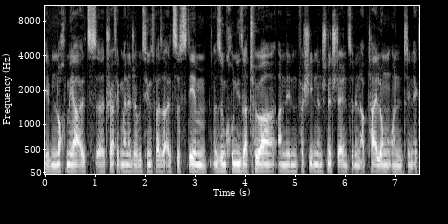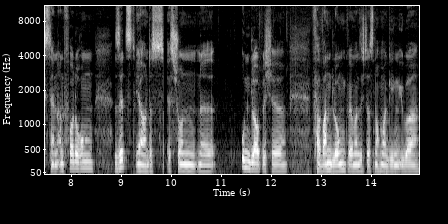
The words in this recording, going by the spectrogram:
eben noch mehr als äh, Traffic Manager bzw. als Systemsynchronisateur an den verschiedenen Schnittstellen zu den Abteilungen und den externen Anforderungen sitzt. Ja, und das ist schon eine unglaubliche Verwandlung, wenn man sich das nochmal gegenüber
